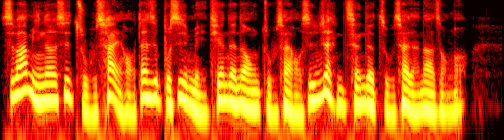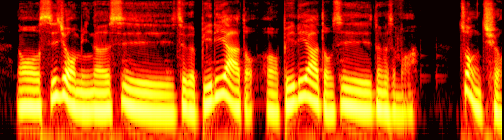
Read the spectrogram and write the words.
十八名呢是主菜哈，但是不是每天的那种主菜哈，是认真的主菜的那种哦。然后十九名呢是这个比利亚斗哦，比利亚斗是那个什么撞球。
